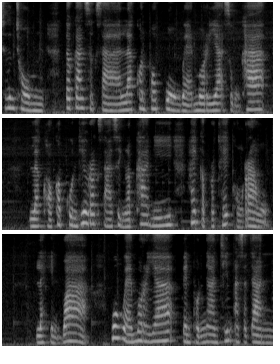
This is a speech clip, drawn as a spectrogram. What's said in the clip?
ชื่นชม ต่อการศึกษาและค้นพบวงแหวนมริยะสูงฆะและขอขอบคุณที่รักษาสิ่งล้ำค่านี้ให้กับประเทศของเรา และเห็นว่าวงแหวนมริยะเป็นผลงานชิ้นอัศจรรย์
